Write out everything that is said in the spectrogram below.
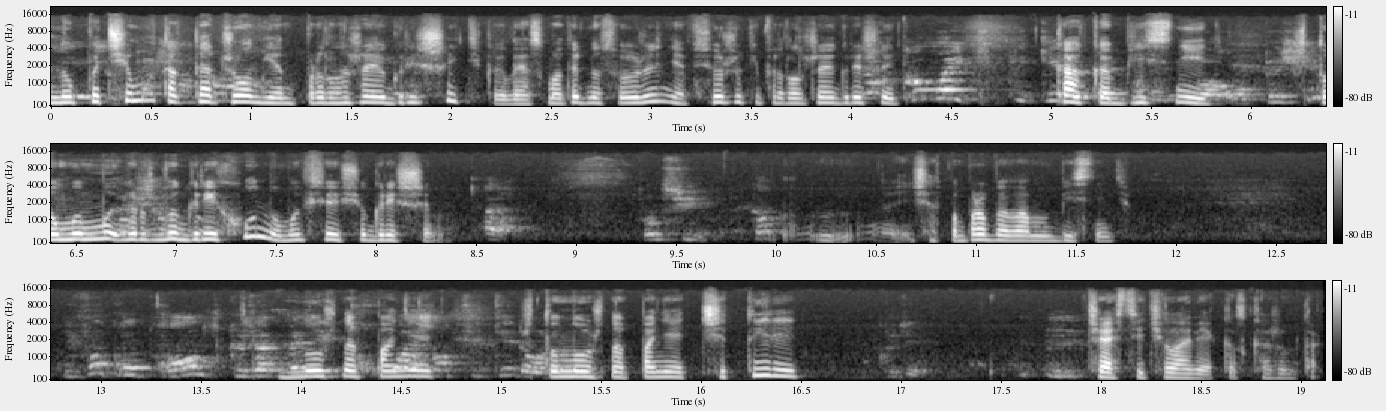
Но je почему тогда, Джон, я продолжаю грешить? Когда я смотрю на свою жизнь, я все же продолжаю грешить. Expliquer Как объяснить, что мы мертвы греху, но мы все еще грешим? d'accord Сейчас попробую вам объяснить. Нужно понять, Что нужно понять четыре части человека, скажем так.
